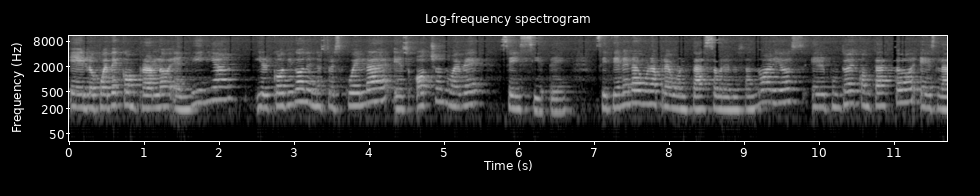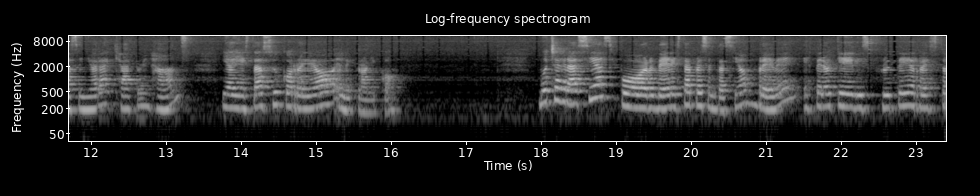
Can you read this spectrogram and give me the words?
Eh, lo puede comprarlo en línea y el código de nuestra escuela es 8967. Si tienen alguna pregunta sobre los anuarios, el punto de contacto es la señora Catherine Hans y ahí está su correo electrónico. Muchas gracias por ver esta presentación breve. Espero que disfrute el resto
